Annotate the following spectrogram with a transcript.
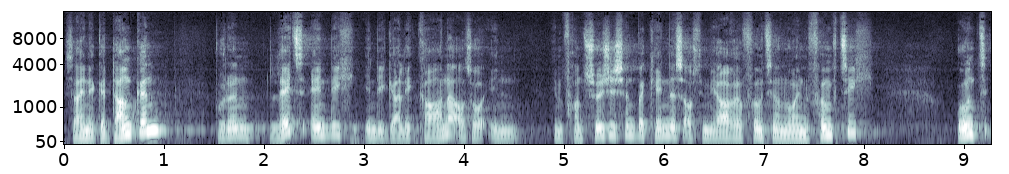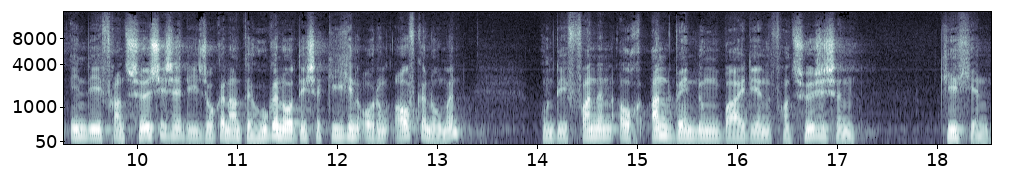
Seine Gedanken wurden letztendlich in die Gallicaner, also in, im französischen Bekenntnis aus dem Jahre 1559 und in die französische, die sogenannte hugenotische Kirchenordnung aufgenommen und die fanden auch Anwendung bei den französischen Kirchen,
